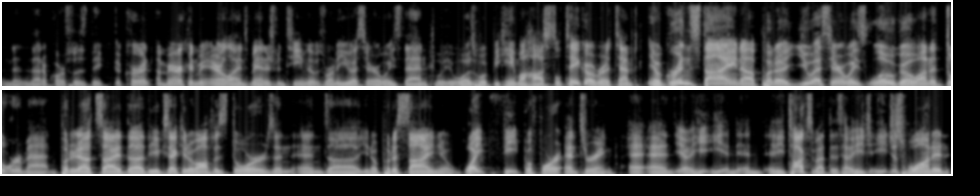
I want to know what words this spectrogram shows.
and that of course was the, the current American Airlines management team that was running U.S. Airways then, it was what became a hostile takeover attempt. You know, Grinstein uh, put a U.S. Airways logo on a doormat, and put it outside the, executive office doors, and and uh, you know put a sign, you know, wipe feet before entering, and, and you know he, he and, and, and he talks about this how he he just wanted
